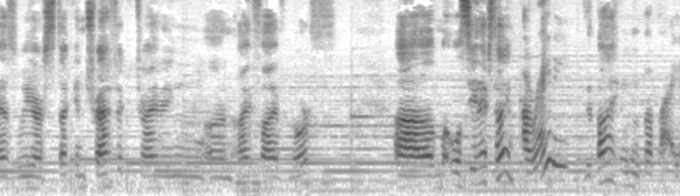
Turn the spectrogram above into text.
as we are stuck in traffic driving on I 5 North. Um, we'll see you next time. All righty. Goodbye. Bye bye.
